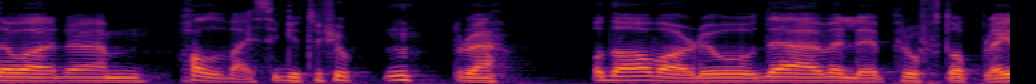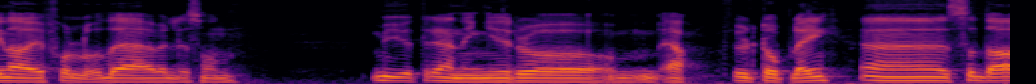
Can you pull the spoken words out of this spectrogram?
Det var um, halvveis i gutter 14, tror jeg. Og da var det jo Det er veldig proft opplegg da i Follo. Det er veldig sånn mye treninger og ja, fullt opplegg. Uh, så da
